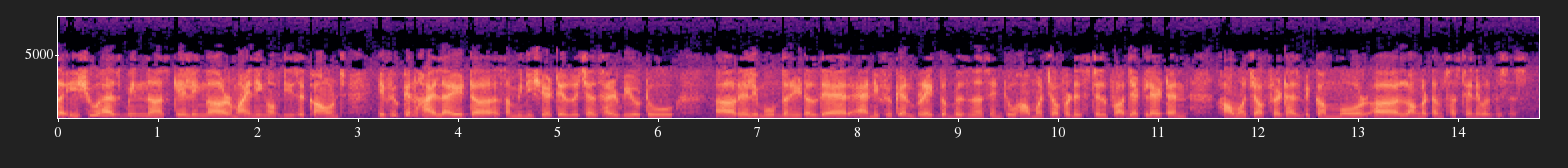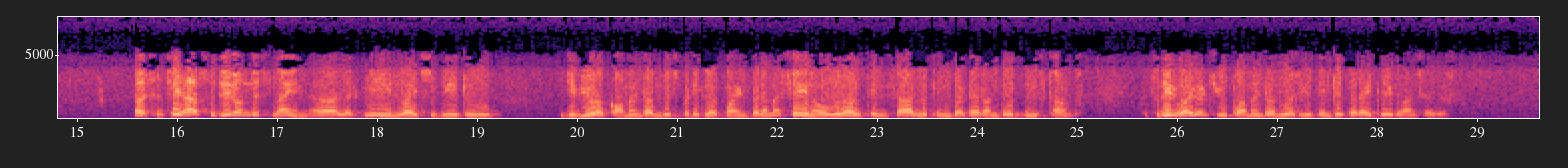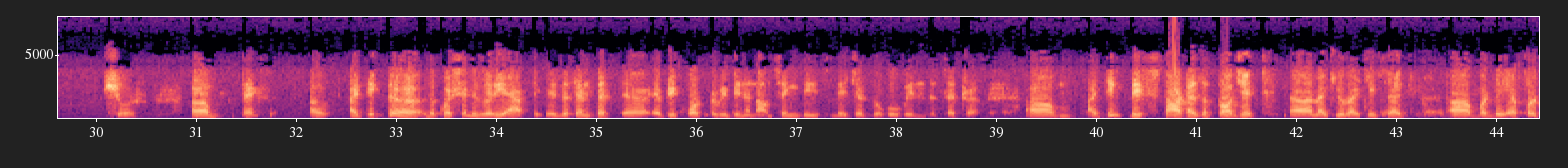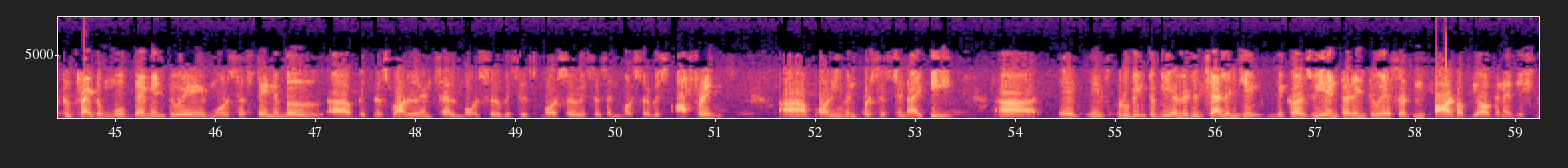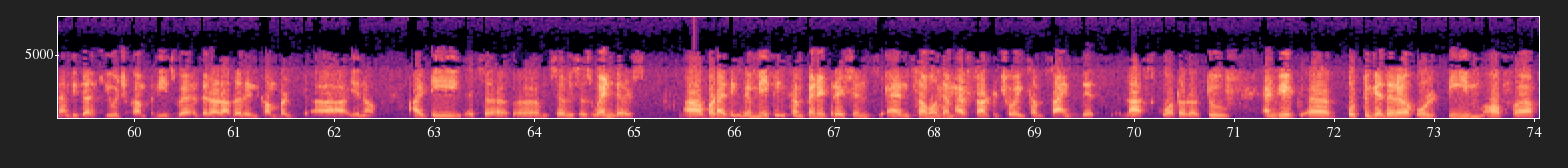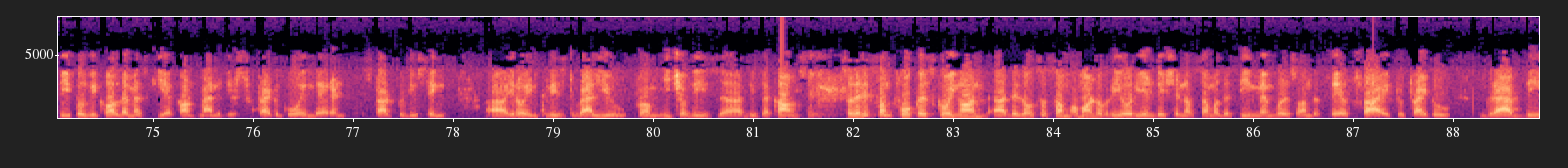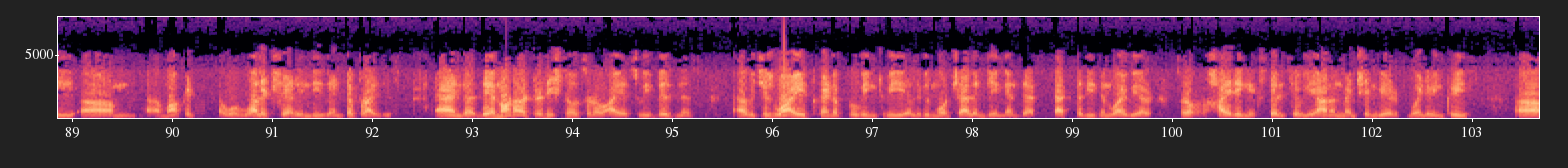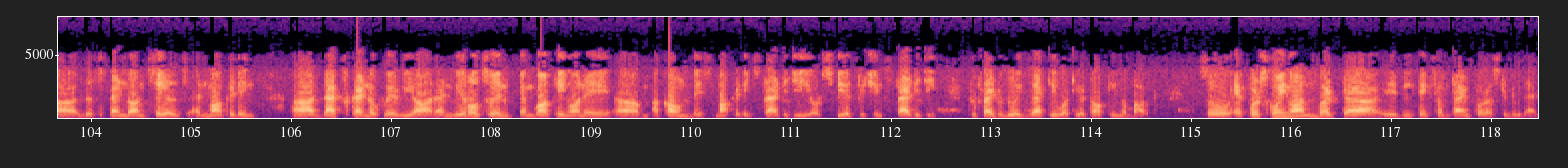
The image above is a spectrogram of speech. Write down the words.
the issue has been uh, scaling or mining of these accounts. If you can highlight uh, some initiatives which has helped you to uh, really move the needle there, and if you can break the business into how much of it is still project-led and how much of it has become more uh, longer-term sustainable business. Uh, since we have Sudhir on this line, uh, let me invite Sudhir to give you a comment on this particular point. But I must say, you know, overall things are looking better on both these counts. Sudhir, why don't you comment on what you think is the right way to answer this? Sure. Um, thanks. Uh, I think the, the question is very apt in the sense that uh, every quarter we've been announcing these major logo wins, etc. Um, I think they start as a project, uh, like you rightly said, uh, but the effort to try to move them into a more sustainable uh, business model and sell more services, more services and more service offerings, uh, or even persistent IP, uh, it is proving to be a little challenging because we enter into a certain part of the organization and these are huge companies where there are other incumbent, uh, you know, IT it's, uh, um, services vendors. Uh, but I think we're making some penetrations and some of them have started showing some signs this last quarter or two. And we've uh, put together a whole team of uh, people, we call them as key account managers, to try to go in there and start producing uh, you know, increased value from each of these uh, these accounts. So there is some focus going on. Uh, there's also some amount of reorientation of some of the team members on the sales side to try to grab the um, uh, market or wallet share in these enterprises. And uh, they are not our traditional sort of ISV business, uh, which is why it's kind of proving to be a little more challenging. And that that's the reason why we are sort of hiring extensively. Anand mentioned we are going to increase uh, the spend on sales and marketing uh, that's kind of where we are. And we are also in, embarking on a um, account-based marketing strategy or spear fishing strategy to try to do exactly what you're talking about. So efforts going on, but uh, it will take some time for us to do that.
